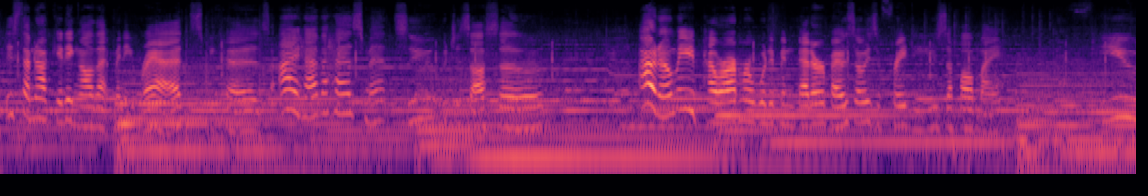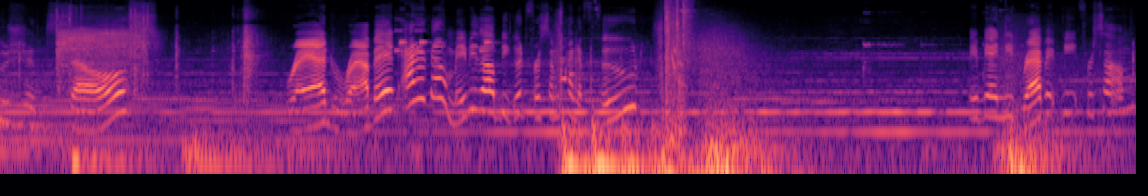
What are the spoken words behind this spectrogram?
At least I'm not getting all that many rads because I have a hazmat suit, which is awesome. I don't know, maybe power armor would have been better, but I was always afraid to use up all my fusion cells. Red rabbit? I don't know, maybe that'll be good for some kind of food? Maybe I need rabbit meat for something?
